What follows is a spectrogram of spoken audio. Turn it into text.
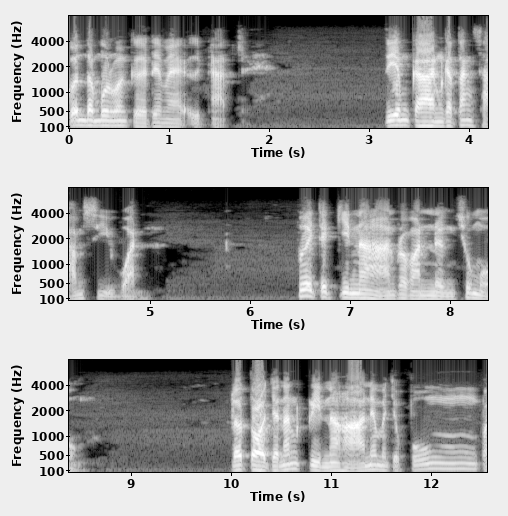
คนทำบุญวันเกิดได้ไหมอึดอัดเลยเตรียมการกันตั้งสามสี่วัน เพื่อจะกินอาหารประมาณหนึ่งชั่วโมง แล้วต่อจากนั้นกลิ่นอาหารเนี่ยมันจะปุ้งไป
